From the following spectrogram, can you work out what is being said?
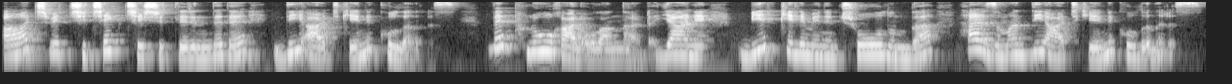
ağaç ve çiçek çeşitlerinde de die artikelini kullanırız. Ve plural olanlarda yani bir kelimenin çoğulunda her zaman die artikelini kullanırız.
